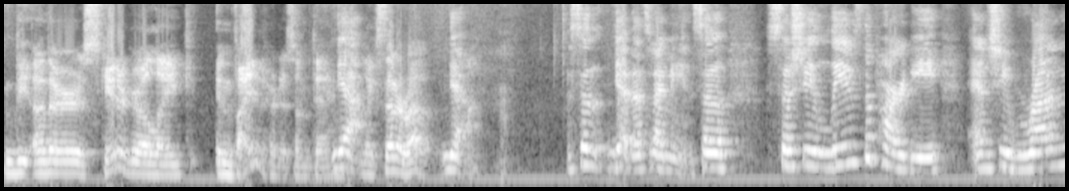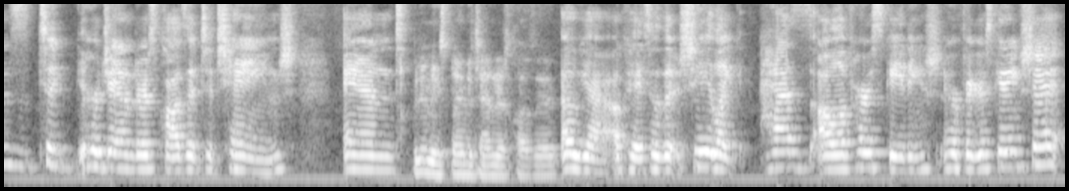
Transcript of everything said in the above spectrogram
the other skater girl, like invited her to something. Yeah. like set her up. Yeah. So yeah, that's what I mean. So so she leaves the party and she runs to her janitor's closet to change and We didn't explain the janitor's closet. oh yeah, okay, so that she like has all of her skating sh- her figure skating shit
